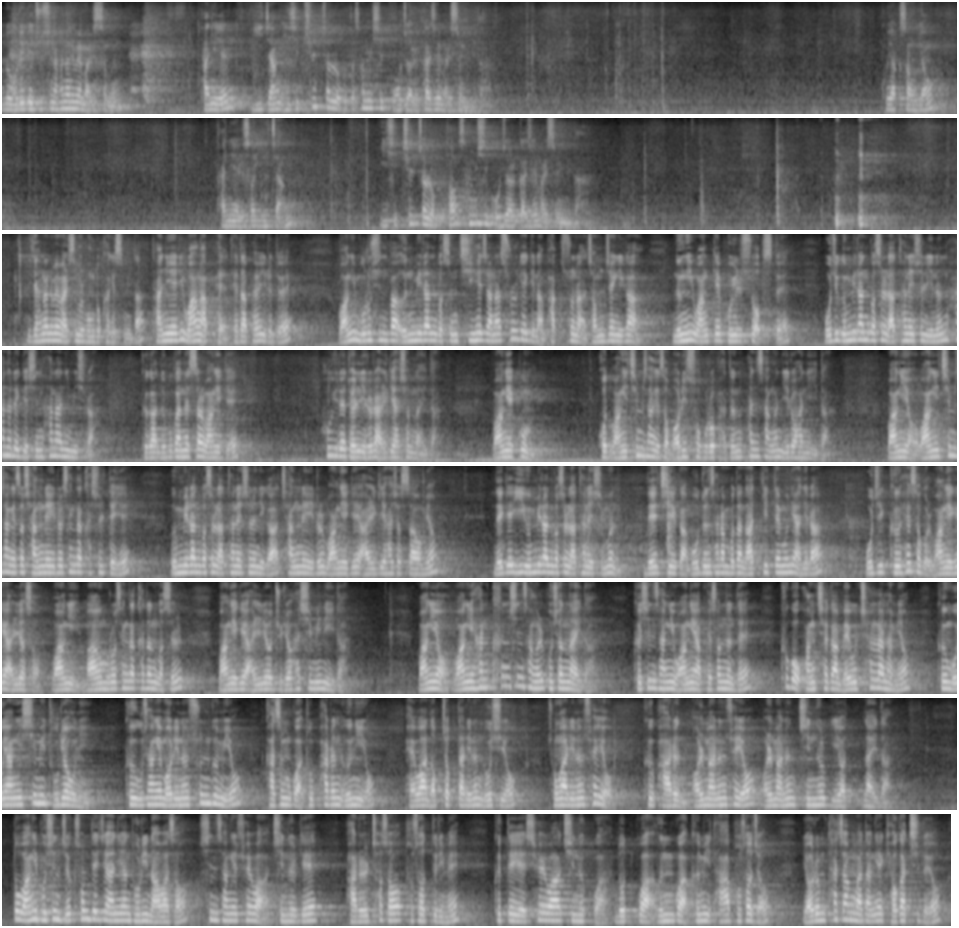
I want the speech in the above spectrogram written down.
오늘 우리에게 주시는 하나님의 말씀은 다니엘 2장 27절로부터 35절까지의 말씀입니다. 구약 성경 다니엘서 2장 27절로부터 35절까지의 말씀입니다. 이제 하나님의 말씀을 봉독하겠습니다. 다니엘이 왕 앞에 대답하여 이르되 왕이 물으신 바 은밀한 것은 지혜자나 술객이나 박수나 점쟁이가 능히 왕께 보일 수 없으되 오직 은밀한 것을 나타내실 이는 하늘에 계신 하나님이시라. 그가 느부갓네살 왕에게 후일에 될 일을 알게 하셨나이다. 왕의 꿈, 곧 왕이 침상에서 머릿속으로 받은 환상은 이러하니이다. 왕이여 왕이 침상에서 장래일을 생각하실 때에 은밀한 것을 나타내시는 이가 장래일을 왕에게 알게 하셨사오며 내게 이 은밀한 것을 나타내심은 내 지혜가 모든 사람보다 낫기 때문이 아니라 오직 그 해석을 왕에게 알려서 왕이 마음으로 생각하던 것을 왕에게 알려주려 하심이니이다. 왕이여 왕이 한 큰 신상을 보셨나이다. 그 신상이 왕의 앞에 섰는데 크고 광채가 매우 찬란하며 그 모양이 심히 두려우니 그 우상의 머리는 순금이요 가슴과 두 팔은 은이요 배와 넓적다리는 노시요 종아리는 쇠요 그 발은 얼마는 쇠요 얼마는 진흙이었나이다. 또 왕이 보신즉 손대지 아니한 돌이 나와서 신상의 쇠와 진흙의 발을 쳐서 부서뜨림에 그때의 쇠와 진흙과 놋과 은과 금이 다 부서져 여름 타작 마당에 겨같이 되어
